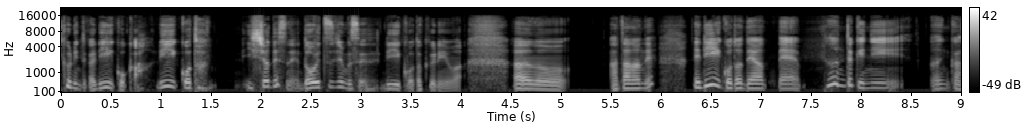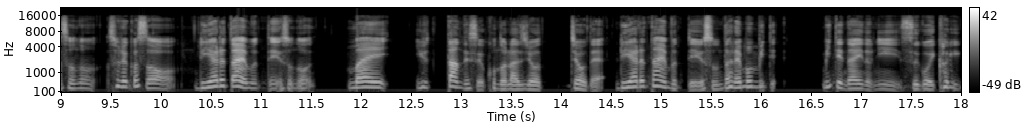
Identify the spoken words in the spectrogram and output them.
クリンとかリーコか。リーコと一緒ですね。同一人物です。リーコとクリンは。あの、あだ名ね。で、リーコと出会って、その時に、なんかその、それこそ、リアルタイムっていうその、前言ったんですよ。このラジオ上で。リアルタイムっていうその誰も見て、見てないのに、すごい鍵、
